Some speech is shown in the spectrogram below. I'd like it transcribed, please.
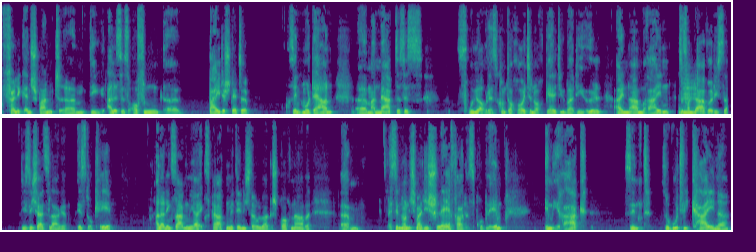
völlig entspannt, ähm, die, alles ist offen, äh, beide Städte sind modern. Äh, man merkt, es ist früher oder es kommt auch heute noch Geld über die Öleinnahmen rein. Also von mhm. da würde ich sagen, die Sicherheitslage ist okay. Allerdings sagen mir Experten, mit denen ich darüber gesprochen habe, ähm, es sind noch nicht mal die Schläfer das Problem. Im Irak sind so gut wie keine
